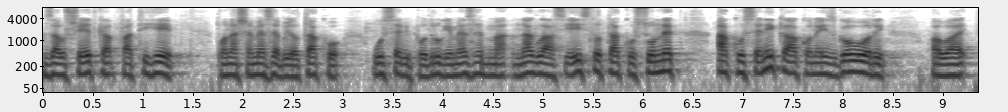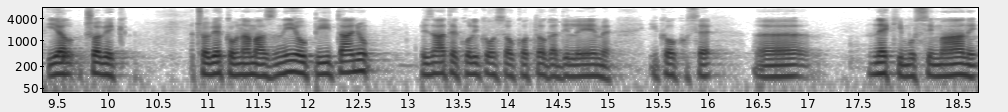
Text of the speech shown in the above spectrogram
završetka fatihe po našem mesebu, je tako, u sebi po drugim mezhebima naglas je isto tako sunnet. Ako se nikako ne izgovori, ovaj, jel čovjek, čovjekov namaz nije u pitanju, vi znate koliko se oko toga dileme i koliko se e, neki muslimani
